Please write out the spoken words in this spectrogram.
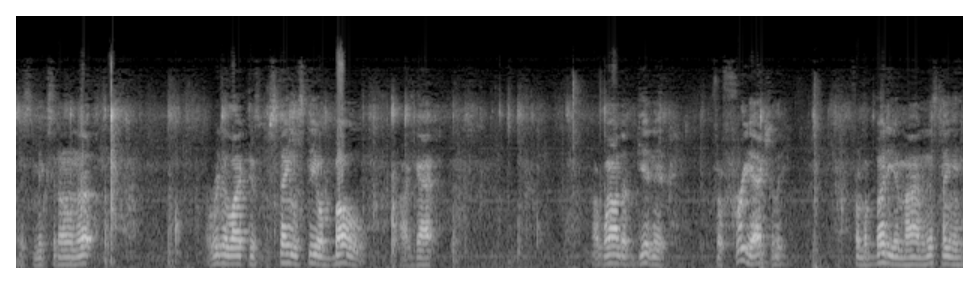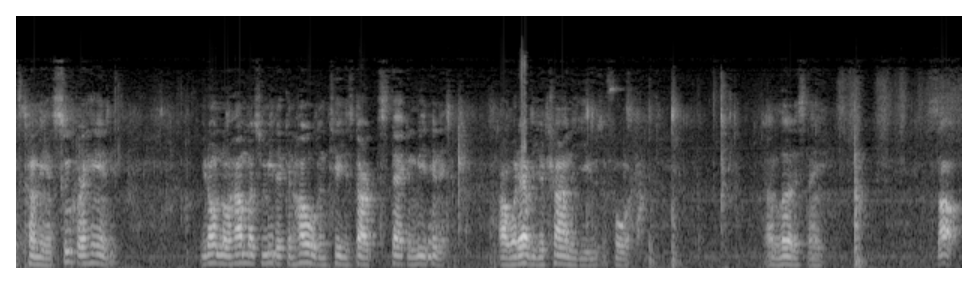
Let's mix it on up. I really like this stainless steel bowl I got. I wound up getting it for free actually from a buddy of mine, and this thing has come in super handy. You don't know how much meat it can hold until you start stacking meat in it, or whatever you're trying to use it for. I love this thing. Salt.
